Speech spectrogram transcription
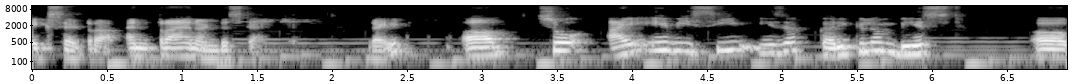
etc., and try and understand them. Right. Uh, so IAVC is a curriculum-based uh,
